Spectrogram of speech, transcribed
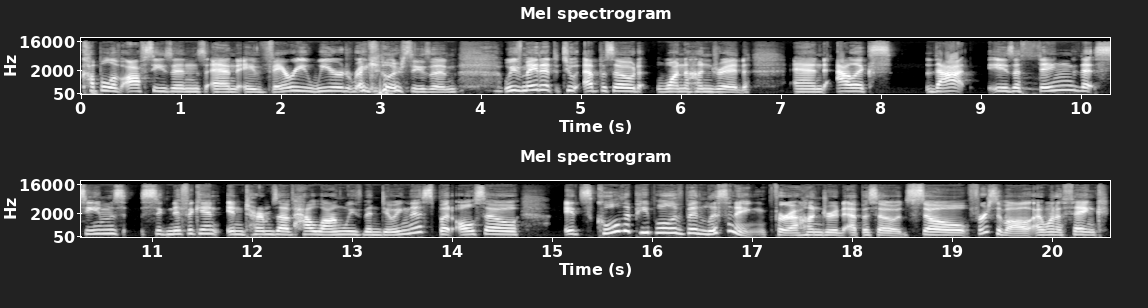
couple of off seasons and a very weird regular season, we've made it to episode 100. And Alex, that is a thing that seems significant in terms of how long we've been doing this, but also it's cool that people have been listening for a hundred episodes. So, first of all, I want to thank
